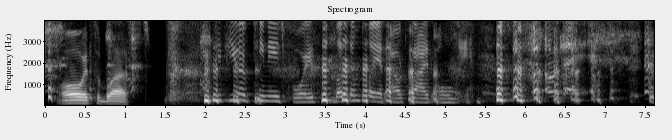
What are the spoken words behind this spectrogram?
oh, it's a blast. if you have teenage boys, let them play it outside only. okay.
